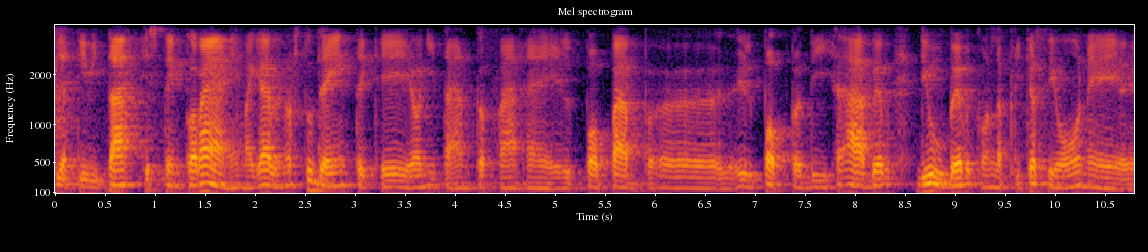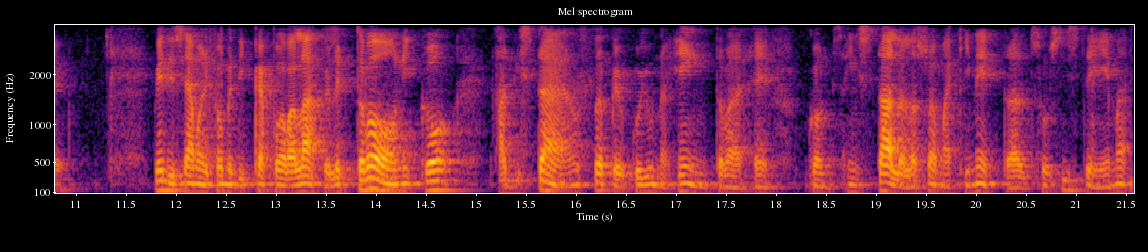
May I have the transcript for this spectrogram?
di, attività estemporanee, magari uno studente che ogni tanto fa eh, il pop-up, il pop di, Uber, di Uber con l'applicazione. Quindi siamo in forma di caporalato elettronico a distanza, per cui uno entra e con, installa la sua macchinetta al suo sistema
